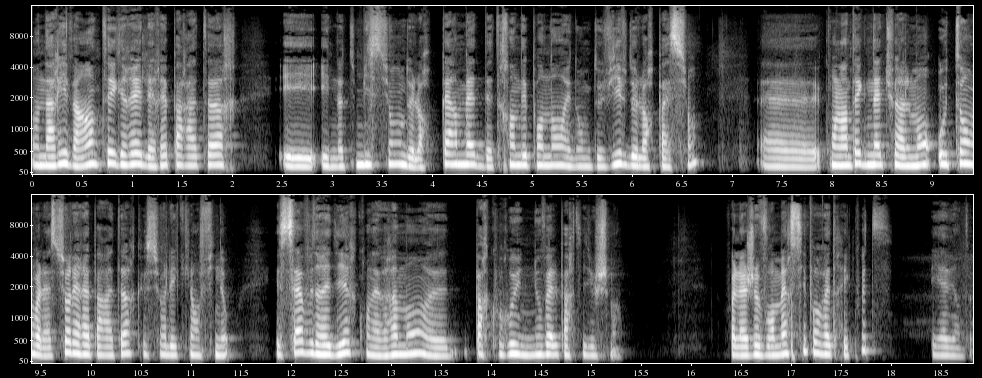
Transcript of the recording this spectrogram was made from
on arrive à intégrer les réparateurs et, notre mission de leur permettre d'être indépendants et donc de vivre de leur passion, euh, qu'on l'intègre naturellement autant sur les réparateurs que sur les clients finaux. Et ça voudrait dire qu'on a vraiment euh, parcouru une nouvelle partie du chemin. Voilà, je vous remercie pour votre écoute et à bientôt.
